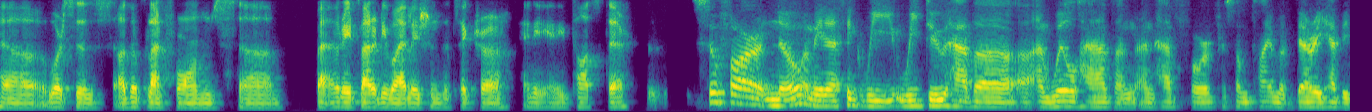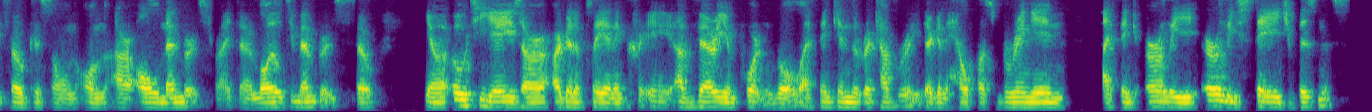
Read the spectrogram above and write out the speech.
uh, versus other platforms, uh, rate parity violations, etc. Any any thoughts there? So far, no. I mean, I think we we do have a, a, and will have and, and have for for some time a very heavy focus on on our all members, right? Our loyalty members. So, you know, OTAs are are going to play an a very important role, I think, in the recovery. They're going to help us bring in, I think, early early stage business.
